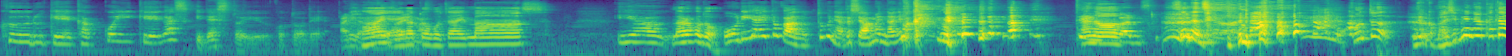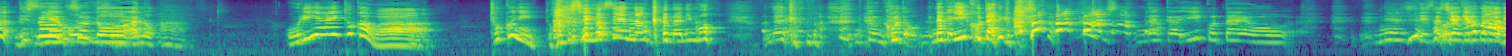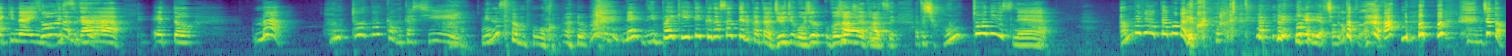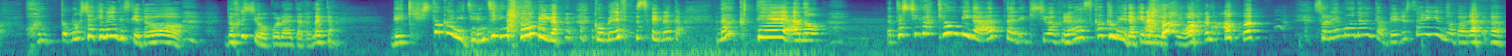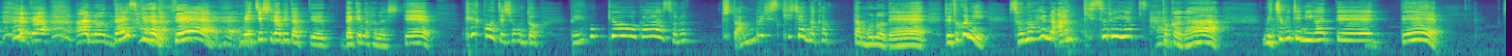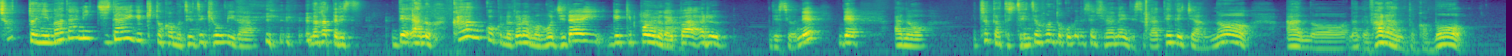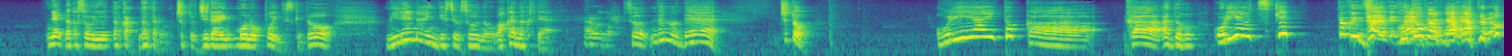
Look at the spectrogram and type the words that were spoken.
クール系かっこいい系が好きですということでありがとうごはい、ざいます、ありがとうございます。いやなるほど。折り合いとかあの特に私あんまり何も考えてあるんですけど。そうなんですよ。本当なんか真面目な方ですね本当、ねあのあ折り合いとかは、特に本当すいません。なんか何もなんかなんかいい答えがなんかいい答えをねして差し上げることができないんですですがえっとまあ本当なんか私、はい。皆さんもあのねいっぱい聞いてくださってる方は重々ごご存知だと思うんです。けど、私本当にですね、あんまり頭が良くなくて。いやいやそんなことない。ちょっと本当申し訳ないんですけどどうしよう怒られたら。なんか歴史とかに全然興味が ごめんなさい。なんかなくてあの私が興味があった歴史はフランス革命だけなんですよ。それもなんかベルサイユのバラが あの大好きなのでめっちゃ調べたっていうだけの話で結構私本当勉強がそのちょっとあんまり好きじゃなかったものでで特にその辺の暗記するやつとかがめちゃめちゃ苦手で、ちょっといまだに時代劇とかも全然興味がなかったです。であの韓国のドラマも時代劇っぽいのがいっぱいあるんですよね。であのちょっと私全然本当ごめんなさい知らないんですがテテちゃんのあのなんだファランとかもねなんかそういうなんかなんだろうちょっと時代物っぽいんですけど見れないんですよそういうの分かんなくて。なるほどそうなのでちょっと折り合いとかがあの折り合いをつけ特につけてないことがない。あの、折り合いを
